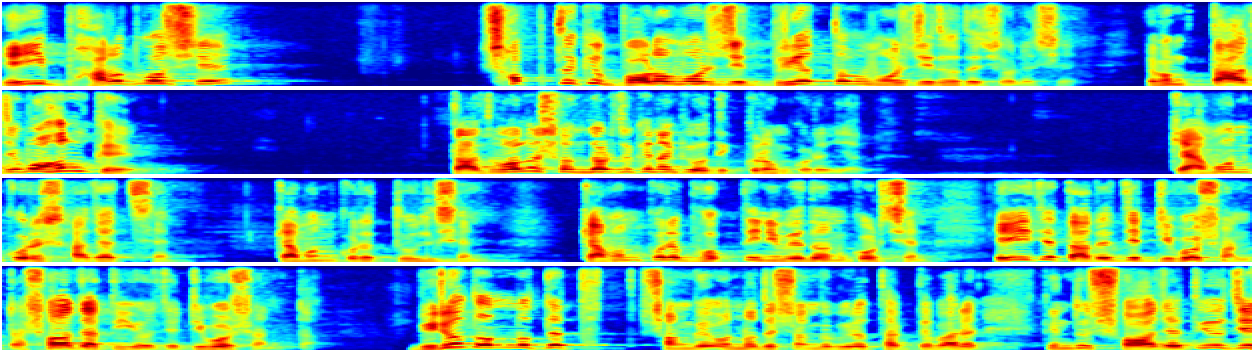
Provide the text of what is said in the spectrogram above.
এই ভারতবর্ষে সবথেকে বড় মসজিদ, বৃহত্তম মসজিদ হতে চলেছে এবং তাজমহলকে, তাজমহলের সৌন্দর্যকে নাকি অতিক্রম করে যাবে। কেমন করে সাজাচ্ছেন, কেমন করে তুলছেন কেমন করে ভক্তি নিবেদন করছেন? এই যে তাদের যে ডিভোশনটা, স্বজাতীয় যে ডিভোশনটা, বিরোধ অন্যদের সঙ্গে অন্যদের সঙ্গে বিরোধ থাকতে পারে, কিন্তু স্বজাতীয় যে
